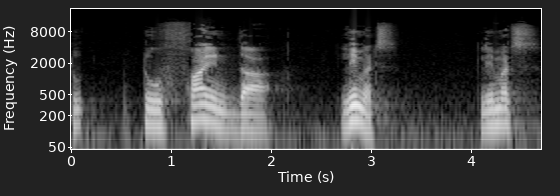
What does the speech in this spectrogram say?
to find the limits with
